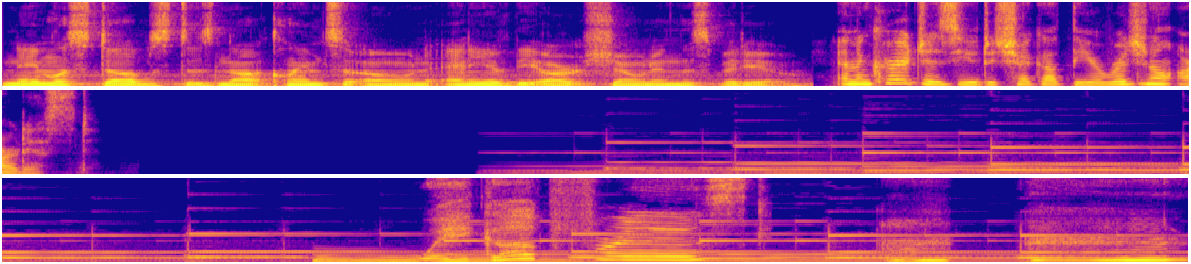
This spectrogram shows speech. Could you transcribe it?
Nameless Dubs does not claim to own any of the art shown in this video. and encourages you to check out the original artist. Wake up, Frisk.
